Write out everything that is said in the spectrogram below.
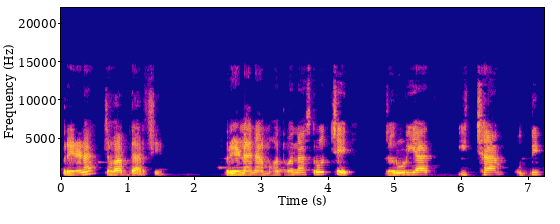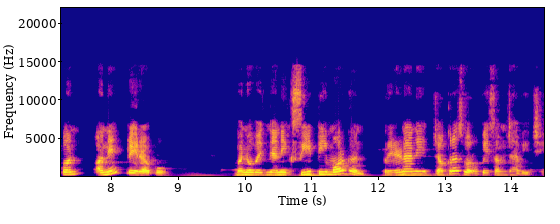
પ્રેરણા જવાબદાર છે. પ્રેરણાના મહત્વના સ્ત્રોત છે જરૂરિયાત, ઈચ્છા, ઉદ્દીપન અને પ્રેરકો. મનોવૈજ્ઞાનિક સી ટી મોર્ગન પ્રેરણાને ચક્ર સ્વરૂપે સમજાવે છે.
